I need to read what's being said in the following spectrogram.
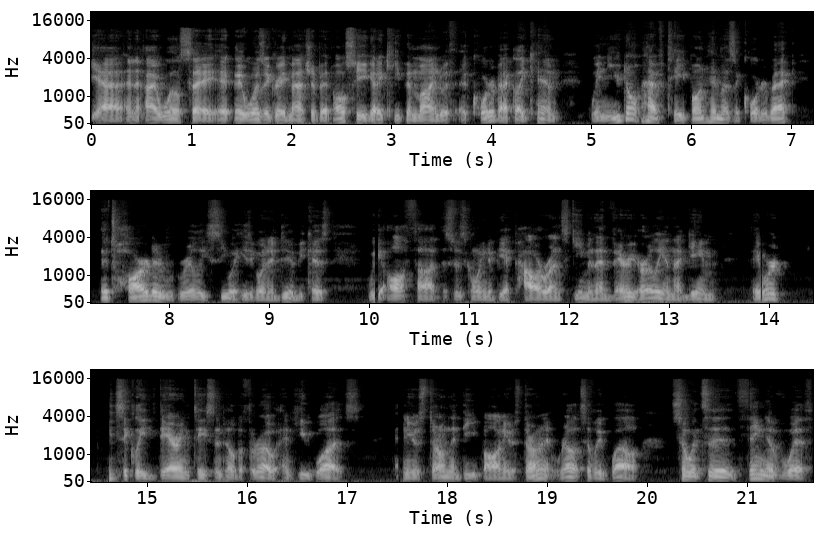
Yeah, and I will say it, it was a great matchup. And also, you got to keep in mind with a quarterback like him, when you don't have tape on him as a quarterback, it's hard to really see what he's going to do because we all thought this was going to be a power run scheme. And then very early in that game, they were basically daring Taysom Hill to throw, and he was. And he was throwing the deep ball, and he was throwing it relatively well. So it's a thing of with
